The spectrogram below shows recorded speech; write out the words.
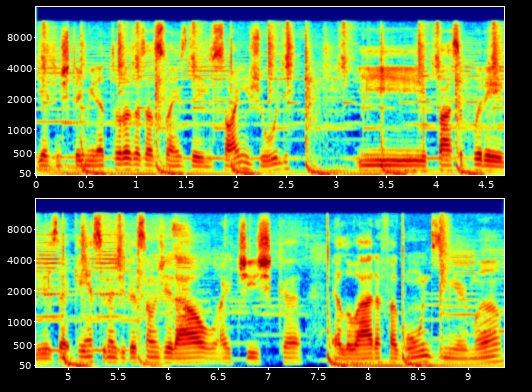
e a gente termina todas as ações dele só em julho. E passa por eles. É, quem assina a direção geral artística é Luara Fagundes, minha irmã.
